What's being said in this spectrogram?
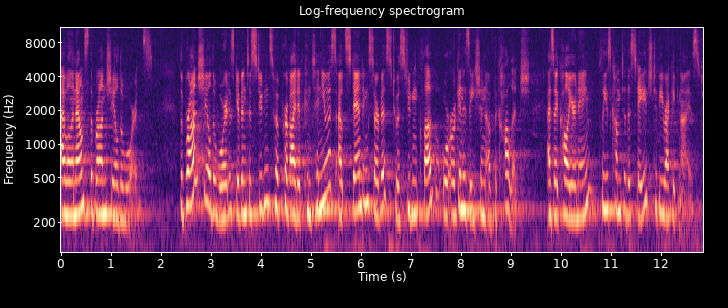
I will announce the Bronze Shield Awards. The Bronze Shield Award is given to students who have provided continuous outstanding service to a student club or organization of the college. As I call your name, please come to the stage to be recognized.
